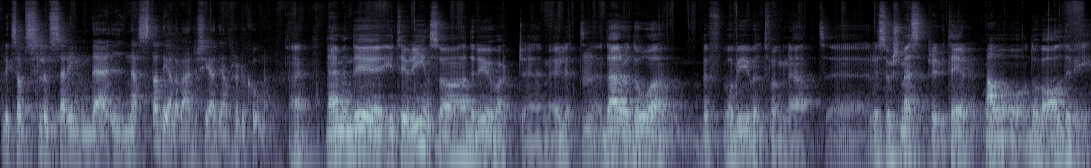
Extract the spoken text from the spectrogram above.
liksom slussar in det i nästa del av värdekedjan, produktionen? Nej, Nej men det, i teorin så hade det ju varit eh, möjligt. Där och då var vi väl tvungna att eh, resursmässigt prioritera. Ja. Och, och då valde vi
